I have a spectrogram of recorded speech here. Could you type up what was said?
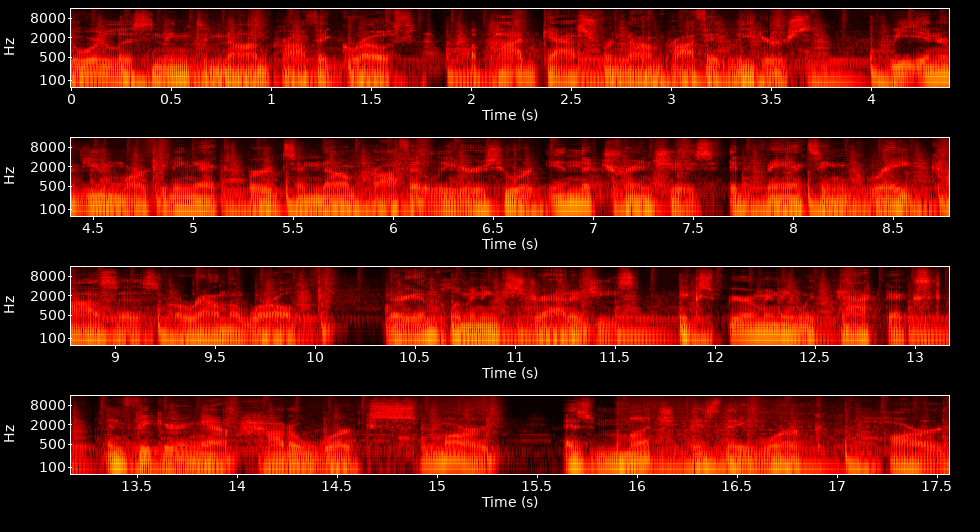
You're listening to Nonprofit Growth, a podcast for nonprofit leaders. We interview marketing experts and nonprofit leaders who are in the trenches advancing great causes around the world. They're implementing strategies, experimenting with tactics, and figuring out how to work smart as much as they work hard.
